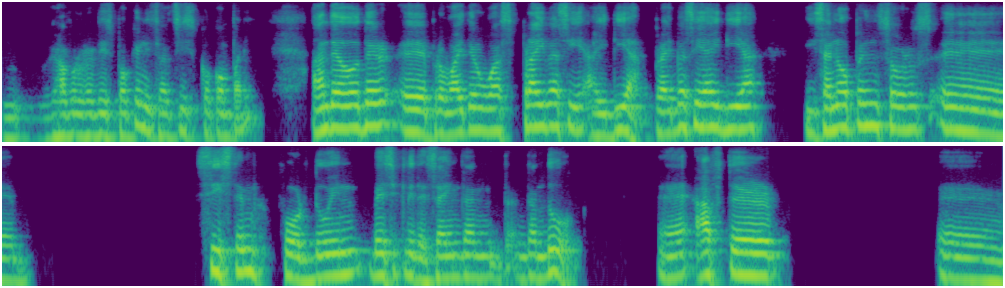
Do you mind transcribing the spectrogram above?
we have already spoken, it's a Cisco company, and the other uh, provider was privacyIDEA. Privacy Idea is an open source uh, system for doing basically the same than, than Duo. Uh, after uh,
